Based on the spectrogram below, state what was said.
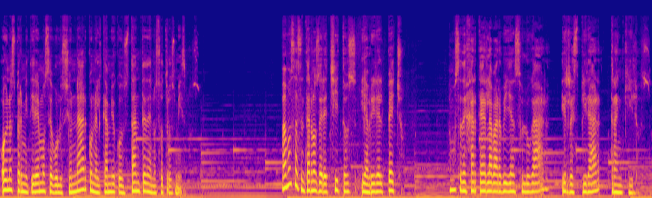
Hoy nos permitiremos evolucionar con el cambio constante de nosotros mismos. Vamos a sentarnos derechitos y abrir el pecho. Vamos a dejar caer la barbilla en su lugar y respirar tranquilos.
